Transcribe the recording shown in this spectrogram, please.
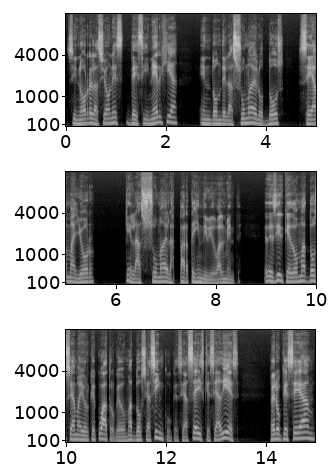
sino relaciones de sinergia en donde la suma de los dos sea mayor que la suma de las partes individualmente. Es decir, que 2 más 2 sea mayor que 4, que 2 más 2 sea 5, que sea 6, que sea 10, pero que sea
